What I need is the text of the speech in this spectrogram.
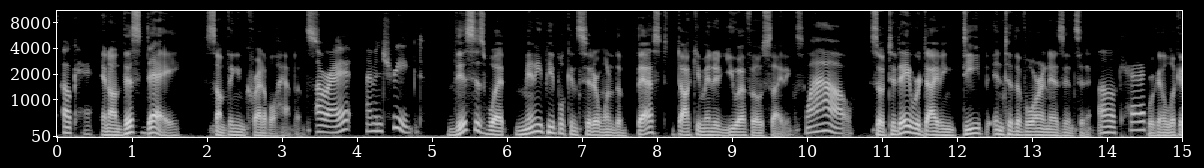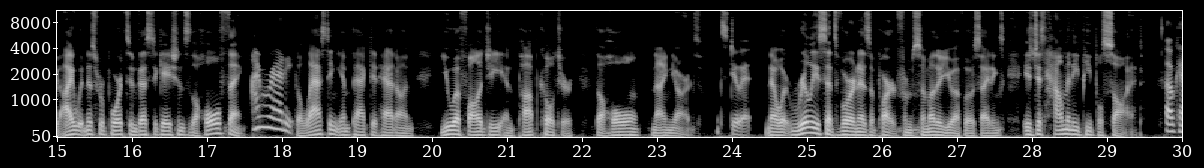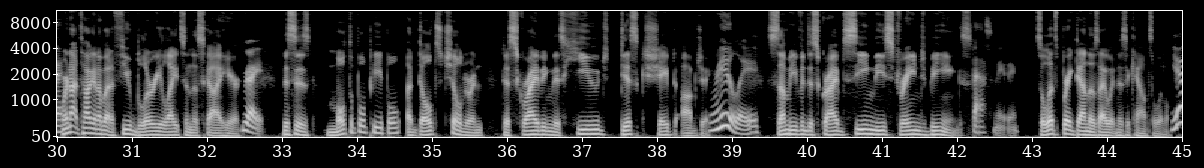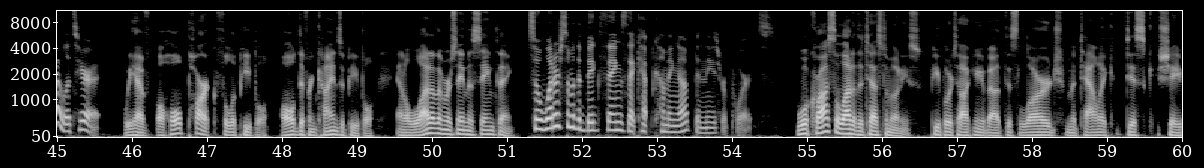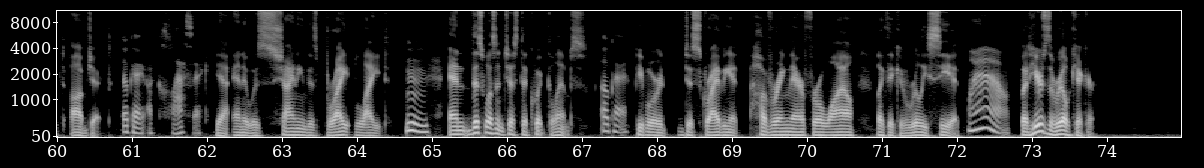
okay. And on this day, something incredible happens. All right. I'm intrigued. This is what many people consider one of the best documented UFO sightings. Wow. So today we're diving deep into the Voronezh incident. Okay. We're going to look at eyewitness reports, investigations, the whole thing, I'm ready. the lasting impact it had on ufology and pop culture, the whole nine yards. Let's do it. Now, what really sets Voronezh apart from some other UFO sightings is just how many people saw it. Okay. We're not talking about a few blurry lights in the sky here. right. This is multiple people, adults, children, describing this huge disc-shaped object. Really? Some even described seeing these strange beings. Fascinating. So let's break down those eyewitness accounts a little. Yeah, let's hear it. We have a whole park full of people, all different kinds of people, and a lot of them are saying the same thing. So what are some of the big things that kept coming up in these reports? Well, across a lot of the testimonies, people are talking about this large metallic disc-shaped object. Okay, a classic. Yeah, and it was shining this bright light. Mm. And this wasn't just a quick glimpse. Okay. People were describing it hovering there for a while, like they could really see it. Wow. But here's the real kicker.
